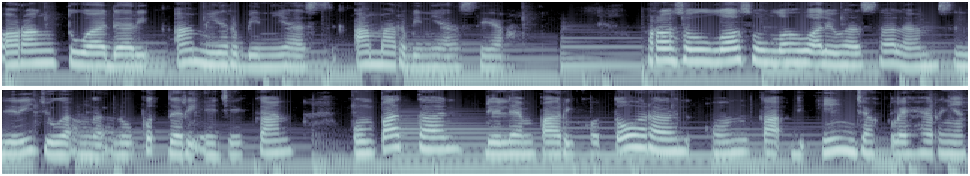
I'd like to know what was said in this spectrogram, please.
orang tua dari Amir bin Yas, Amar bin Yasir. Rasulullah Shallallahu Alaihi Wasallam sendiri juga enggak luput dari ejekan, umpatan, dilempari kotoran, ontak diinjak lehernya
